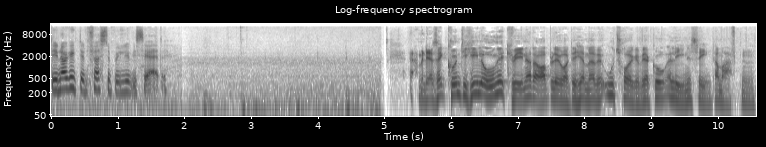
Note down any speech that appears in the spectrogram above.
det er nok ikke den første bølge, vi ser af det. Ja, men det er altså ikke kun de helt unge kvinder, der oplever det her med at være utrygge ved at gå alene sent om aftenen.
